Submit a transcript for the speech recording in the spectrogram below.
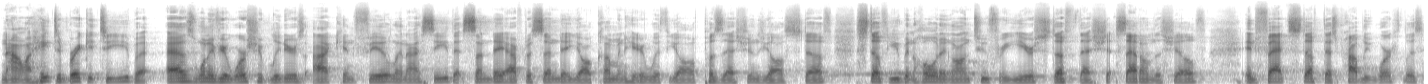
Now, I hate to break it to you, but as one of your worship leaders, I can feel and I see that Sunday after Sunday, y'all coming here with y'all possessions, y'all stuff, stuff you've been holding on to for years, stuff that sh- sat on the shelf. In fact, stuff that's probably worthless,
